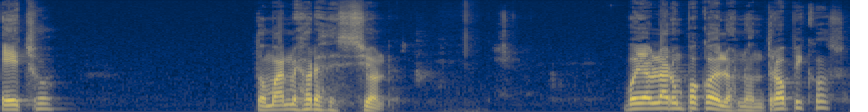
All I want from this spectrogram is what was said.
hecho tomar mejores decisiones. Voy a hablar un poco de los non-trópicos,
